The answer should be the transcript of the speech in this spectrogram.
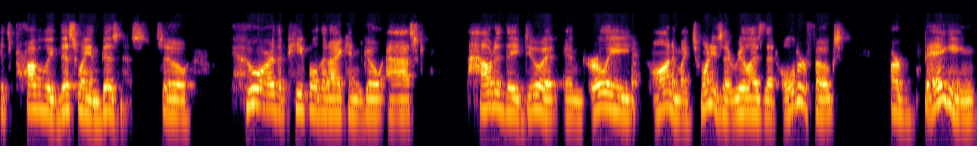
it's probably this way in business. So, who are the people that I can go ask how did they do it? And early on in my 20s, I realized that older folks are begging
